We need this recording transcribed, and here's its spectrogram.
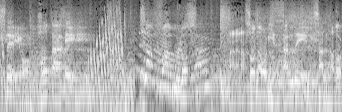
Estéreo JE. La fabulosa para la zona oriental de El Salvador.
